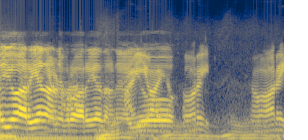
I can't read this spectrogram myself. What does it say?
അയ്യോ അറിയാതാണ് ബ്രോ അറിയാതാണ്. അയ്യോ സോറി സോറി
